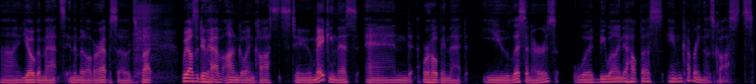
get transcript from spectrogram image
uh, yoga mats in the middle of our episodes, but we also do have ongoing costs to making this, and we're hoping that you listeners would be willing to help us in covering those costs.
